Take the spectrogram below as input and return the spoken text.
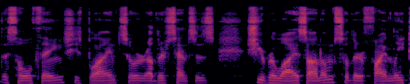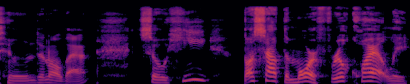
this whole thing. She's blind, so her other senses she relies on them, so they're finely tuned and all that. So he busts out the morph real quietly.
